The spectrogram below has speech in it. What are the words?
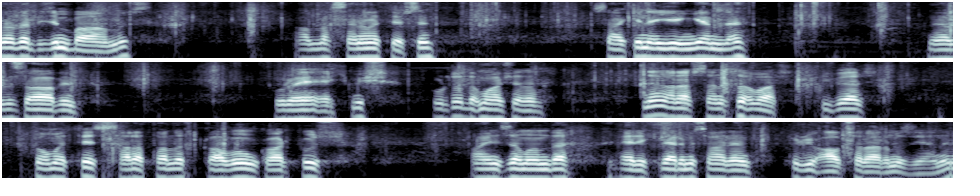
Burada bizim bağımız. Allah selamet versin. Sakine yengemle Nevruz abim buraya ekmiş. Burada da maşallah ne ararsanız da var. Biber, domates, salatalık, kavun, karpuz. Aynı zamanda eriklerimiz halen duruyor alçalarımız yani.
